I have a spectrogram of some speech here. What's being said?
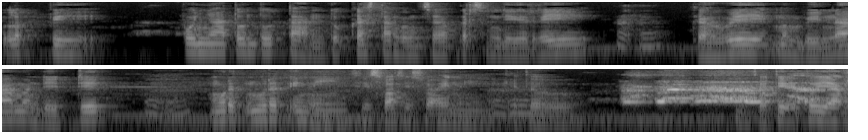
lebih punya tuntutan tugas tanggung jawab tersendiri Mm-mm. gawe membina mendidik murid-murid ini siswa-siswa ini Mm-mm. gitu Nah, jadi itu yang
